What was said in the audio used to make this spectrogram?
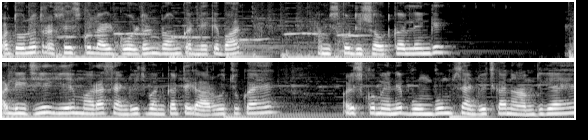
और दोनों तरफ़ से इसको लाइट गोल्डन ब्राउन करने के बाद हम इसको डिश आउट कर लेंगे। और लीजिए, ये हमारा सैंडविच बनकर तैयार हो चुका है। और इसको मैंने बूम बूम सैंडविच का नाम दिया है।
